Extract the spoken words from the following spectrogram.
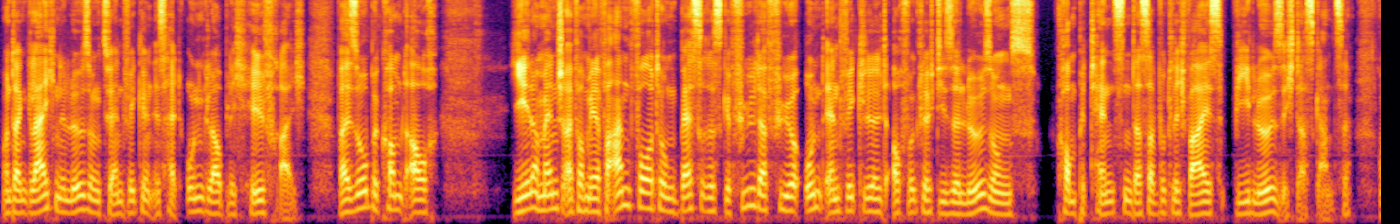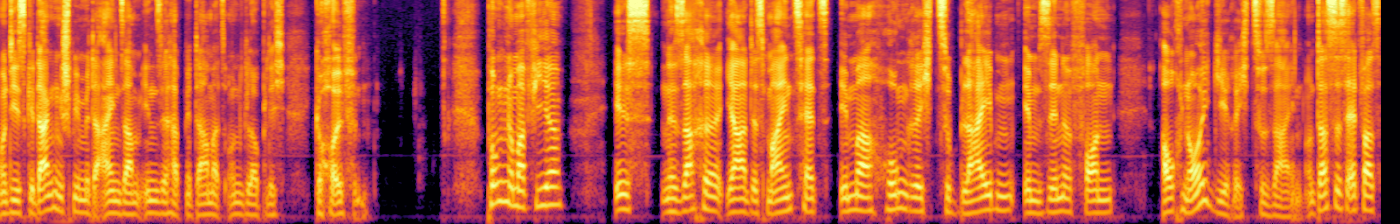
und dann gleich eine Lösung zu entwickeln, ist halt unglaublich hilfreich, weil so bekommt auch jeder Mensch einfach mehr Verantwortung, besseres Gefühl dafür und entwickelt auch wirklich diese Lösungskompetenzen, dass er wirklich weiß, wie löse ich das Ganze. Und dieses Gedankenspiel mit der einsamen Insel hat mir damals unglaublich geholfen. Punkt Nummer vier ist eine Sache ja des Mindsets, immer hungrig zu bleiben im Sinne von auch neugierig zu sein. Und das ist etwas,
